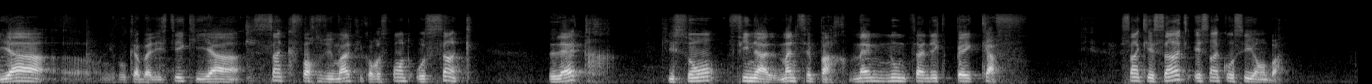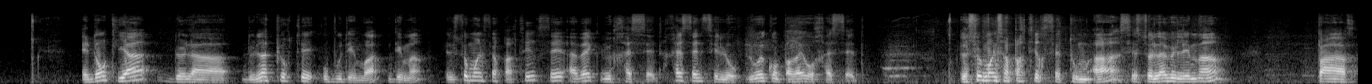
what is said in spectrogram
y a, euh, au niveau kabbalistique, il y a cinq forces du mal qui correspondent aux cinq lettres qui sont finales, man separ, même nun pe kaf. 5 et 5 et 5 aussi en bas. Et donc il y a de l'impureté au bout des, mains. Et le seul moyen de faire partir, c'est avec le chesed. Chesed, c'est l'eau. L'eau est comparée au chesed. Le seul moyen de faire partir cette touma, c'est se laver les mains par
